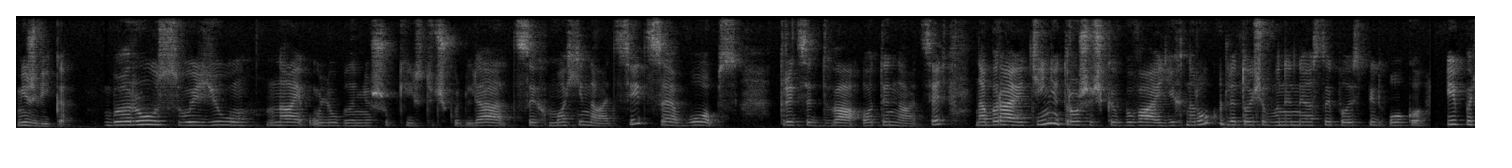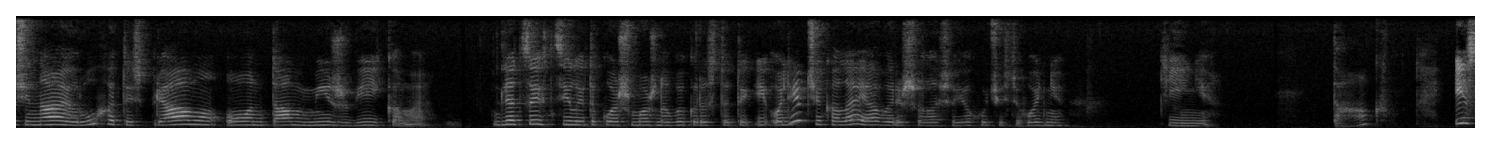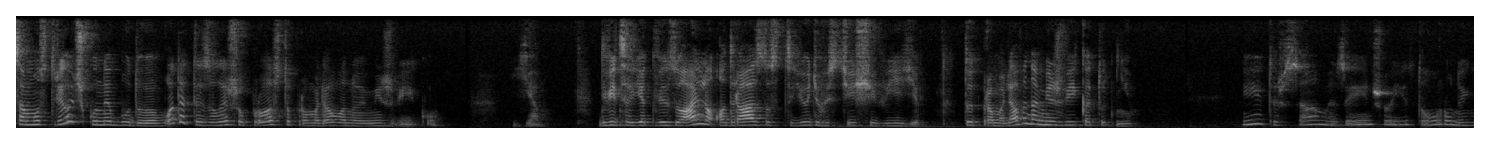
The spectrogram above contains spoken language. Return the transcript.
міжвіки. Беру свою найулюбленішу кісточку для цих махінацій. Це Wops 3211. Набираю тіні, трошечки вбиваю їх на руку, для того, щоб вони не осипались під око. І починаю рухатись прямо он там між війками. Для цих цілей також можна використати і олівчик, але я вирішила, що я хочу сьогодні тіні. Так. І саму стрілочку не буду виводити, залишу просто промальованою між війку. Є. Дивіться, як візуально одразу стають густіші вії. Тут промальована міжвійка, тут ні. І те ж саме з іншої сторони.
